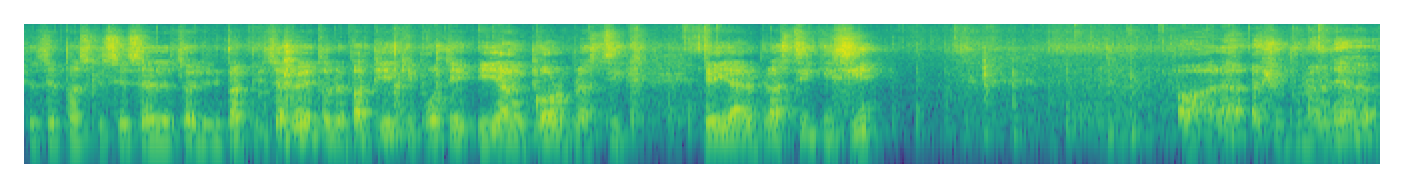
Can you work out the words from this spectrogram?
Je sais pas ce que c'est, ça, ça, ça doit être le papier qui protège. Il y a encore le plastique. Et il y a le plastique ici. Voilà, je vous l'enlève.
